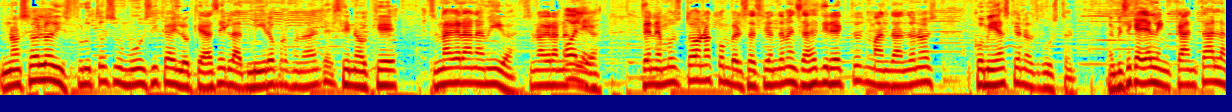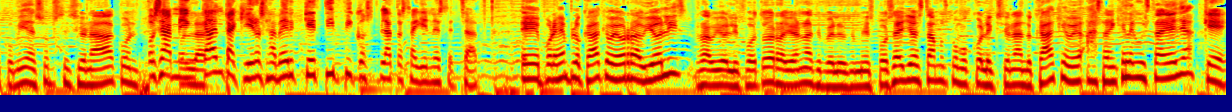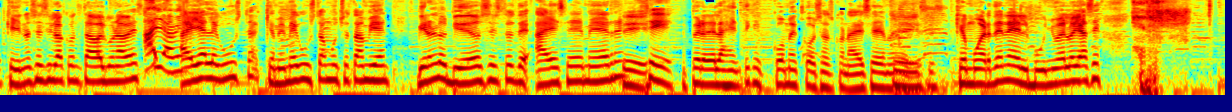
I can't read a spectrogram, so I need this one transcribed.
no solo disfruto su música y lo que hace y la admiro profundamente, sino que es una gran amiga, es una gran Ole. amiga. Tenemos toda una conversación de mensajes directos mandándonos comidas que nos gustan. Me dice que a ella le encanta la comida, es obsesionada con... O sea, me la- encanta, quiero saber qué típicos platos hay en ese chat. Eh, por ejemplo, cada que veo raviolis, ravioli, foto de ravioli en la Peluso, mi esposa y yo estamos como coleccionando. Cada que veo, ah, ¿saben qué le gusta a ella? ¿Qué? Que yo no sé si lo ha contado alguna vez. Ay, a ver. a ella le gusta, que a mí me gusta mucho también. ¿Vieron los videos estos de ASMR? Sí. Sí. Pero de la gente que come cosas con ASMR. Sí, sí, Que muerden el buñuelo y hace...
